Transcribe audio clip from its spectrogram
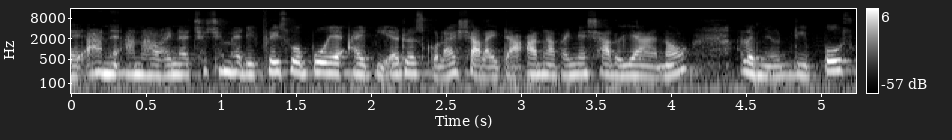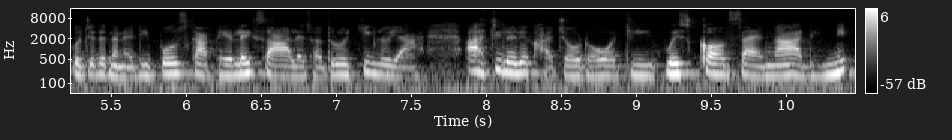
လဲအားနဲ့အာနာပိုင်နဲ့ချက်ချင်းပဲဒီ Facebook ပို့ရဲ့ IP address ကိုလိုက်ရှာလိုက်တာအာနာပိုင်နဲ့ရှာလို့ရရနော်အဲ့လိုမျိုးဒီ post ကိုကြည့်တဲ့တည်းဒီ post ကဘယ်လိပ်စာလဲဆိုတော့သူတို့ကြည့်လို့ရတယ်အားကြည့်လိုက်တဲ့ခါကျတော့ဒီ Wisconsin ကဒီ Nick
